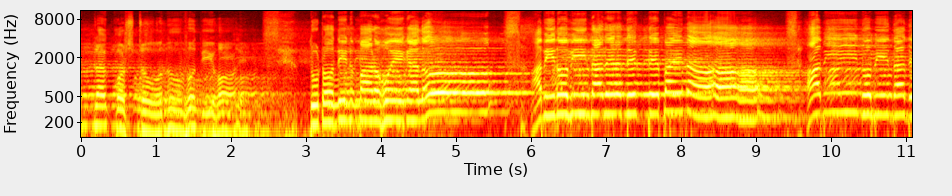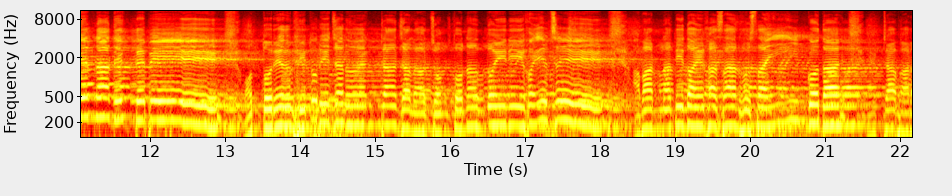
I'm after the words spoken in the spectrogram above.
একটা কষ্ট অনুভূতি হয়। দুটো দিন পার হয়ে গেল। আমি নবী তাদের দেখতে পাই না। আমি নবী তাদের না দেখতে পেয়ে অন্তরের ভিতরে যেন একটা জ্বালা যন্ত্রণা তৈরি হয়েছে। আমার নাতি দয় হাসান হুসাইন গোদায় একটা বার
